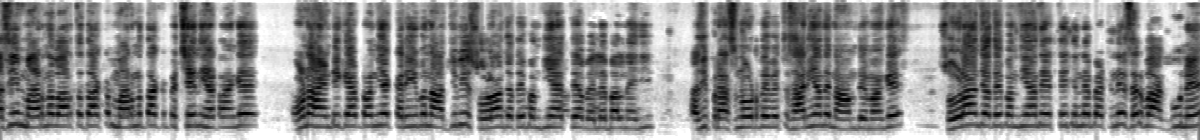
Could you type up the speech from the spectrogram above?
ਅਸੀਂ ਮਰਨ ਵਰਤ ਤੱਕ, ਮਰਨ ਤੱਕ ਪਿੱਛੇ ਨਹੀਂ ਹਟਾਂਗੇ। ਹੁਣ ਹੈਂਡੀਕੈਪਟਾਂ ਦੀਆਂ ਕਰੀਬਨ ਅੱਜ ਵੀ 16 ਜਥੇਬੰਦੀਆਂ ਇੱਥੇ ਅਵੇਲੇਬਲ ਨੇ ਜੀ। ਅਸੀਂ ਪ੍ਰੈਸ ਨੋਟ ਦੇ ਵਿੱਚ ਸਾਰੀਆਂ ਦੇ ਨਾਮ ਦੇਵਾਂਗੇ। 16 ਜਥੇਬੰਦੀਆਂ ਦੇ ਇੱਥੇ ਜਿੰਨੇ ਬੈਠੇ ਨੇ, ਸਿਰਫ ਆਗੂ ਨੇ।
